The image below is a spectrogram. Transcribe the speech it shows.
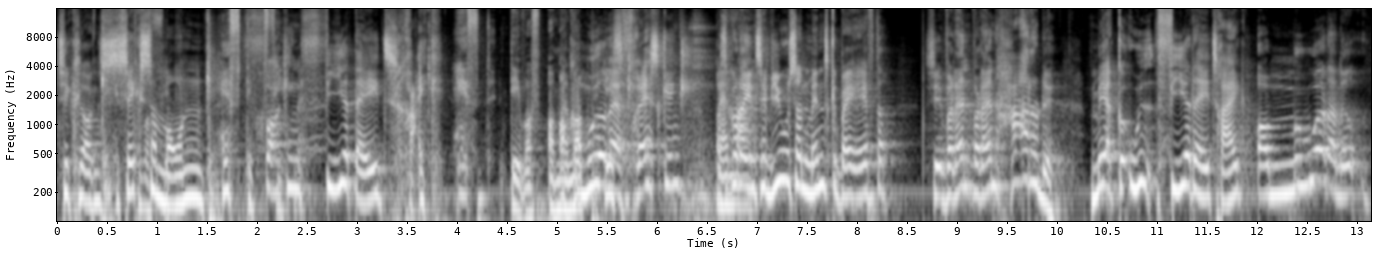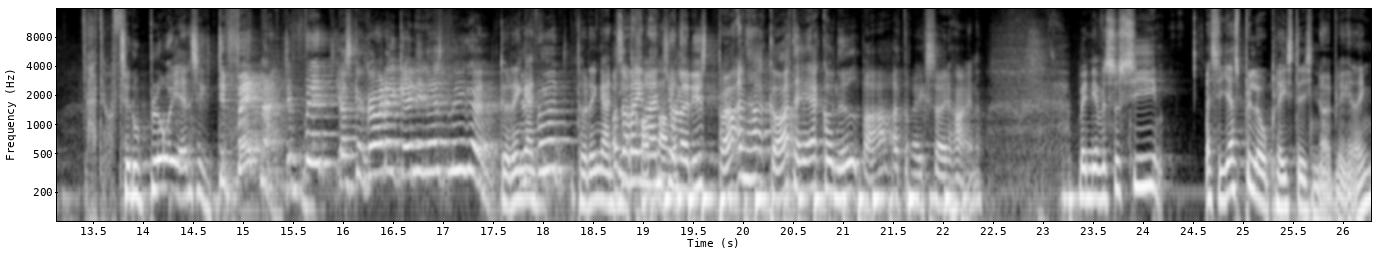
til klokken 6 hvor om fedt. morgenen. Kæft, det var Fucking fire dage i træk. Hæft, det var... Og man Og komme ud og være frisk, ikke? Og Man så kan du interviewe sådan en menneske bagefter. Sige, hvordan, hvordan har du det med at gå ud fire dage i træk og mure dig ned? Ja, det var fedt. Til du blå i ansigtet. Det er fedt, mand! Det er fedt! Jeg skal gøre det igen i næste weekend! Det var dengang, det er fedt. det var dengang Og så er der en eller anden journalist. Børn har godt af at gå ned bare og drikke sig i hegnet. Men jeg vil så sige, altså jeg spiller jo Playstation i øjeblikket, ikke?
